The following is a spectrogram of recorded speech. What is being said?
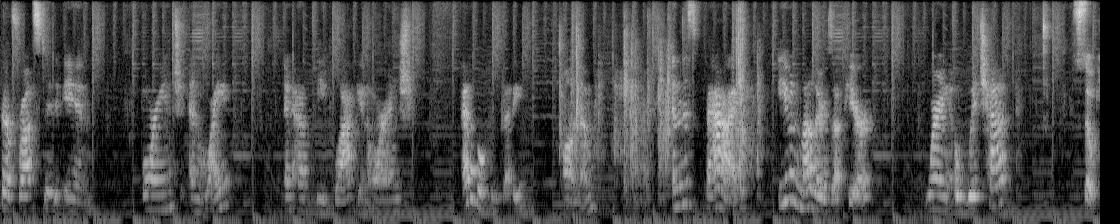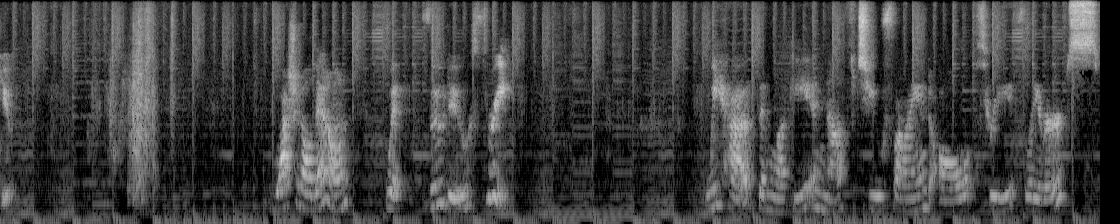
they're frosted in orange and white and have the black and orange edible confetti on them. And this bag, even Mother's up here wearing a witch hat. So cute. Wash it all down with VooDEW 3. We have been lucky enough to find all three flavors,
